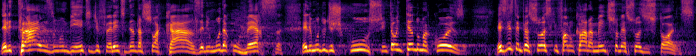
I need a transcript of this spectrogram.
Ele traz um ambiente diferente dentro da sua casa, ele muda a conversa, ele muda o discurso. Então entenda uma coisa: existem pessoas que falam claramente sobre as suas histórias.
